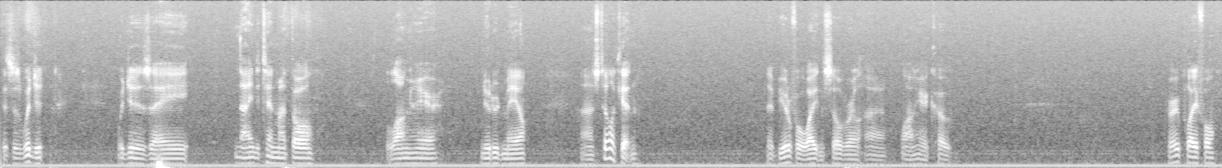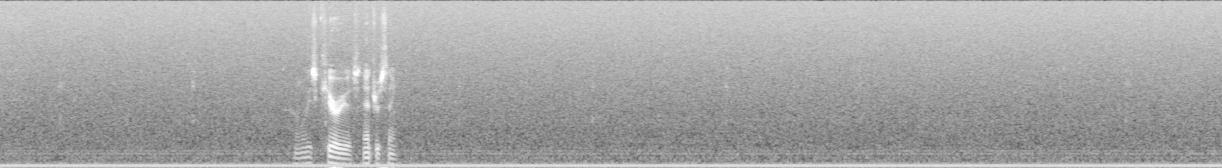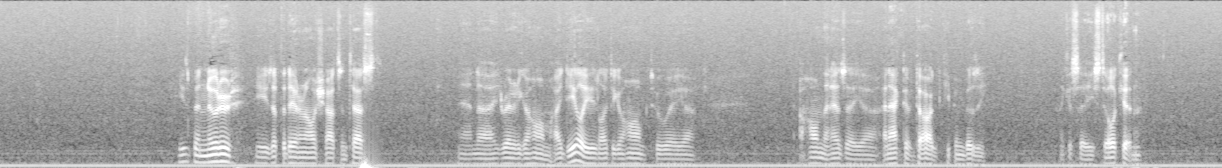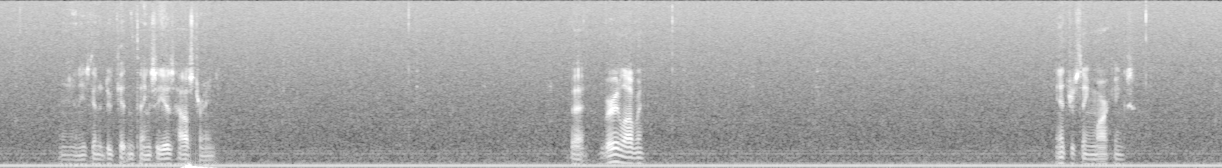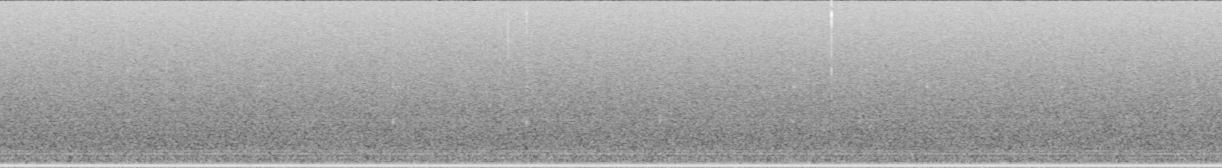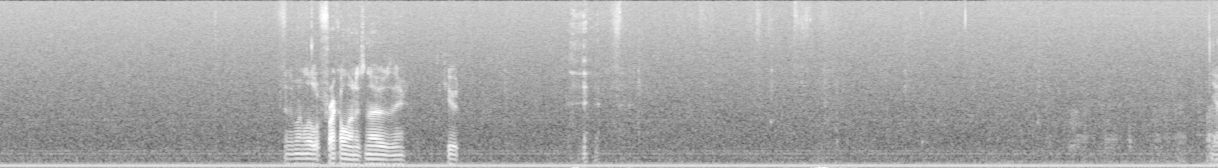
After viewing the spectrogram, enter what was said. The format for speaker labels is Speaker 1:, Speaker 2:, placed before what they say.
Speaker 1: This is Widgett. Widgett is a 9 to 10 month old, long hair, neutered male. Uh, still a kitten. A beautiful white and silver uh, long hair coat. Very playful. Always curious, interesting. He's been neutered. He's up to date on all his shots and tests. And uh, he's ready to go home. Ideally, he'd like to go home to a, uh, a home that has a uh, an active dog to keep him busy. Like I say, he's still a kitten. And he's going to do kitten things. He is house trained. But very loving. Interesting markings. There's one little freckle on his nose there. Cute.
